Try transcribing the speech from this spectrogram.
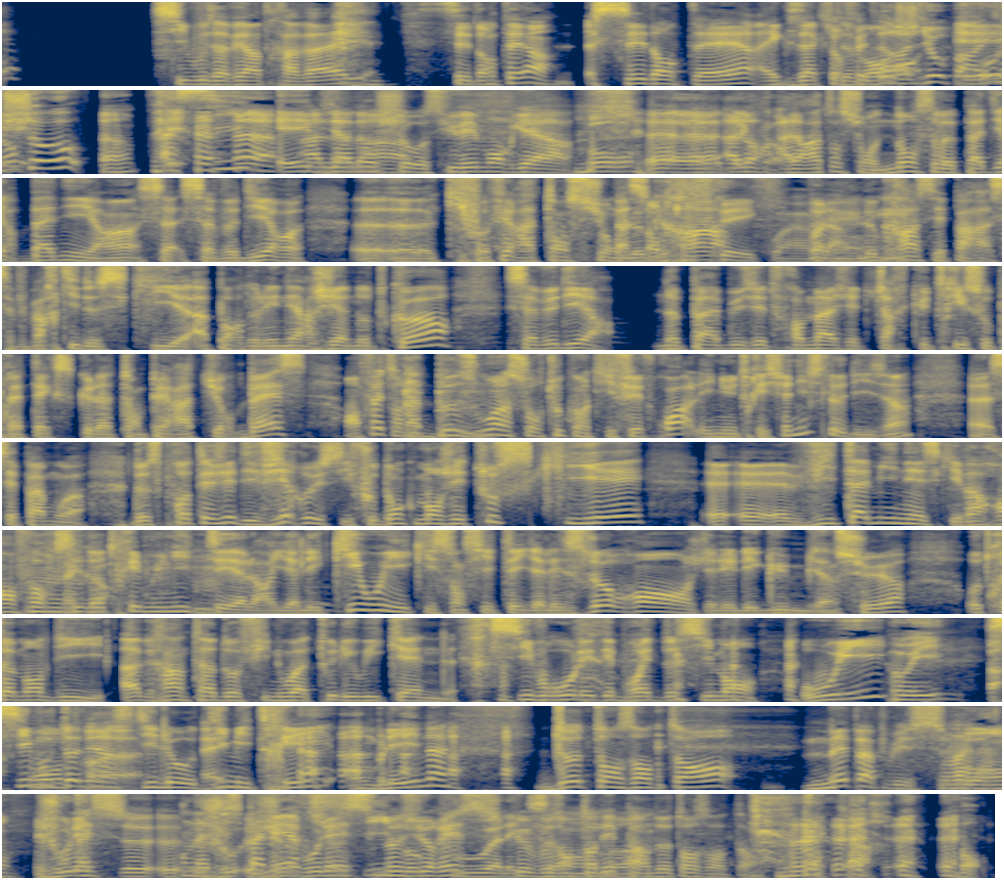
si vous avez un travail Sédentaire. sédentaire, Sur exactement. De Radio, par au chaud, Hein. assis. et Ah bien là au là. chaud. Suivez mon regard. Bon, Euh, euh, alors, alors attention, non, ça ne veut pas dire bannir. hein. Ça, ça veut dire euh, qu'il faut faire attention. Pas le gras, quoi. voilà, Ouais. le gras, c'est ça fait partie de ce qui apporte de l'énergie à notre corps. Ça veut dire ne pas abuser de fromage et de charcuterie sous prétexte que la température baisse. En fait, on a besoin, surtout quand il fait froid, les nutritionnistes le disent, hein, euh, c'est pas moi, de se protéger des virus. Il faut donc manger tout ce qui est euh, euh, vitaminé, ce qui va renforcer notre immunité. Alors, il y a les kiwis qui sont cités, il y a les oranges, il y a les légumes, bien sûr. Autrement dit, à gratin dauphinois tous les week-ends. si vous roulez des brouettes de ciment, oui. Si vous tenez un stylo. Dimitri, Ombline, de temps en temps, mais pas plus. Voilà. Bon, je vous laisse, euh, je, je vous laisse mesurer beaucoup, ce que vous entendez par de temps en temps. D'accord. Bon.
